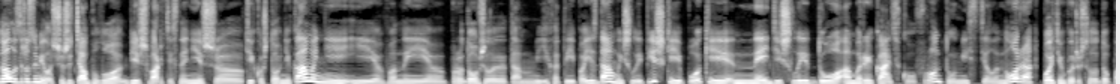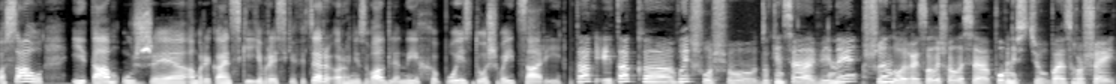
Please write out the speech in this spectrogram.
Ну, але зрозуміло, що життя було більш вартісне, ніж е, ті коштовні камені, і вони продовжили там їхати і поїздами, йшли пішки, поки не дійшли до американського фронту у місті Ленора. Потім вирушили до Пасау, і там уже американський єврейський офіцер організував для них поїзд до Швейцарії. Так і так е, вийшло, що до кінця війни Шиндлери залишилися повністю без грошей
